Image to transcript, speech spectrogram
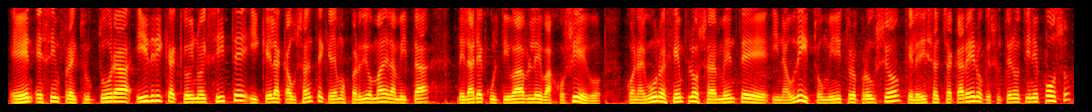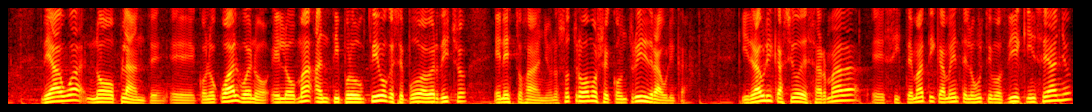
en esa infraestructura hídrica que hoy no existe y que es la causante que hayamos perdido más de la mitad del área cultivable bajo riego. Con algunos ejemplos realmente inauditos. Un ministro de producción que le dice al chacarero que si usted no tiene pozo, de agua no plante. Eh, con lo cual, bueno, es lo más antiproductivo que se pudo haber dicho en estos años. Nosotros vamos a reconstruir hidráulica. Hidráulica ha sido desarmada eh, sistemáticamente en los últimos 10, 15 años.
